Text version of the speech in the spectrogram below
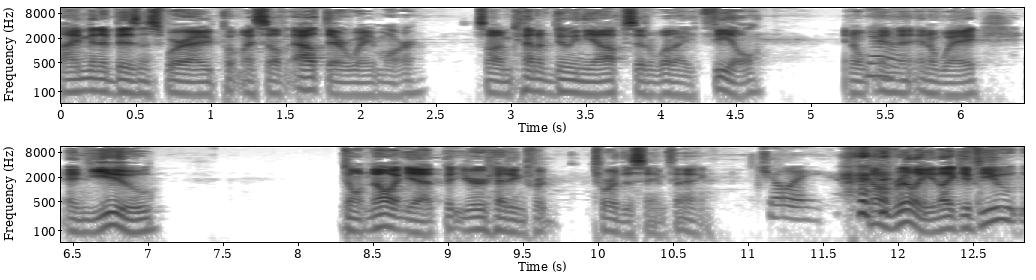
I'm in a business where I put myself out there way more. So I'm kind of doing the opposite of what I feel in a, in, a, in a way. And you don't know it yet, but you're heading toward, toward the same thing. Joy. No, really. like if you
